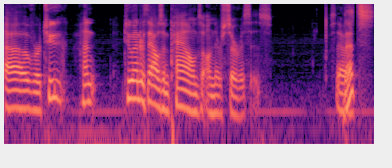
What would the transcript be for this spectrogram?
uh, over two hundred thousand pounds on their services. So That's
